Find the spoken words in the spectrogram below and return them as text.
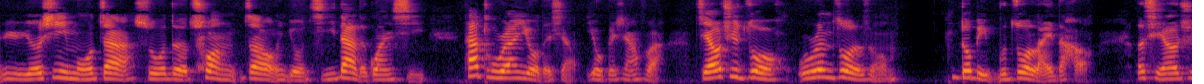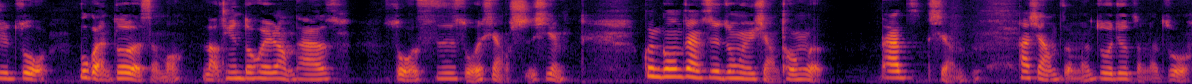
与游戏魔诈说的创造有极大的关系。他突然有的想有个想法，只要去做，无论做了什么，都比不做来的好。而且要去做，不管做了什么，老天都会让他所思所想实现。关公战士终于想通了，他想，他想怎么做就怎么做。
